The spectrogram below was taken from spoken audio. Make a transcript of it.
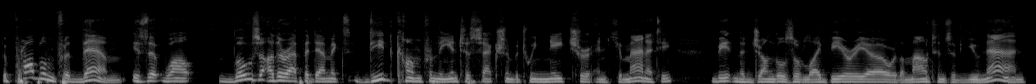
The problem for them is that while those other epidemics did come from the intersection between nature and humanity, be it in the jungles of Liberia or the mountains of Yunnan,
